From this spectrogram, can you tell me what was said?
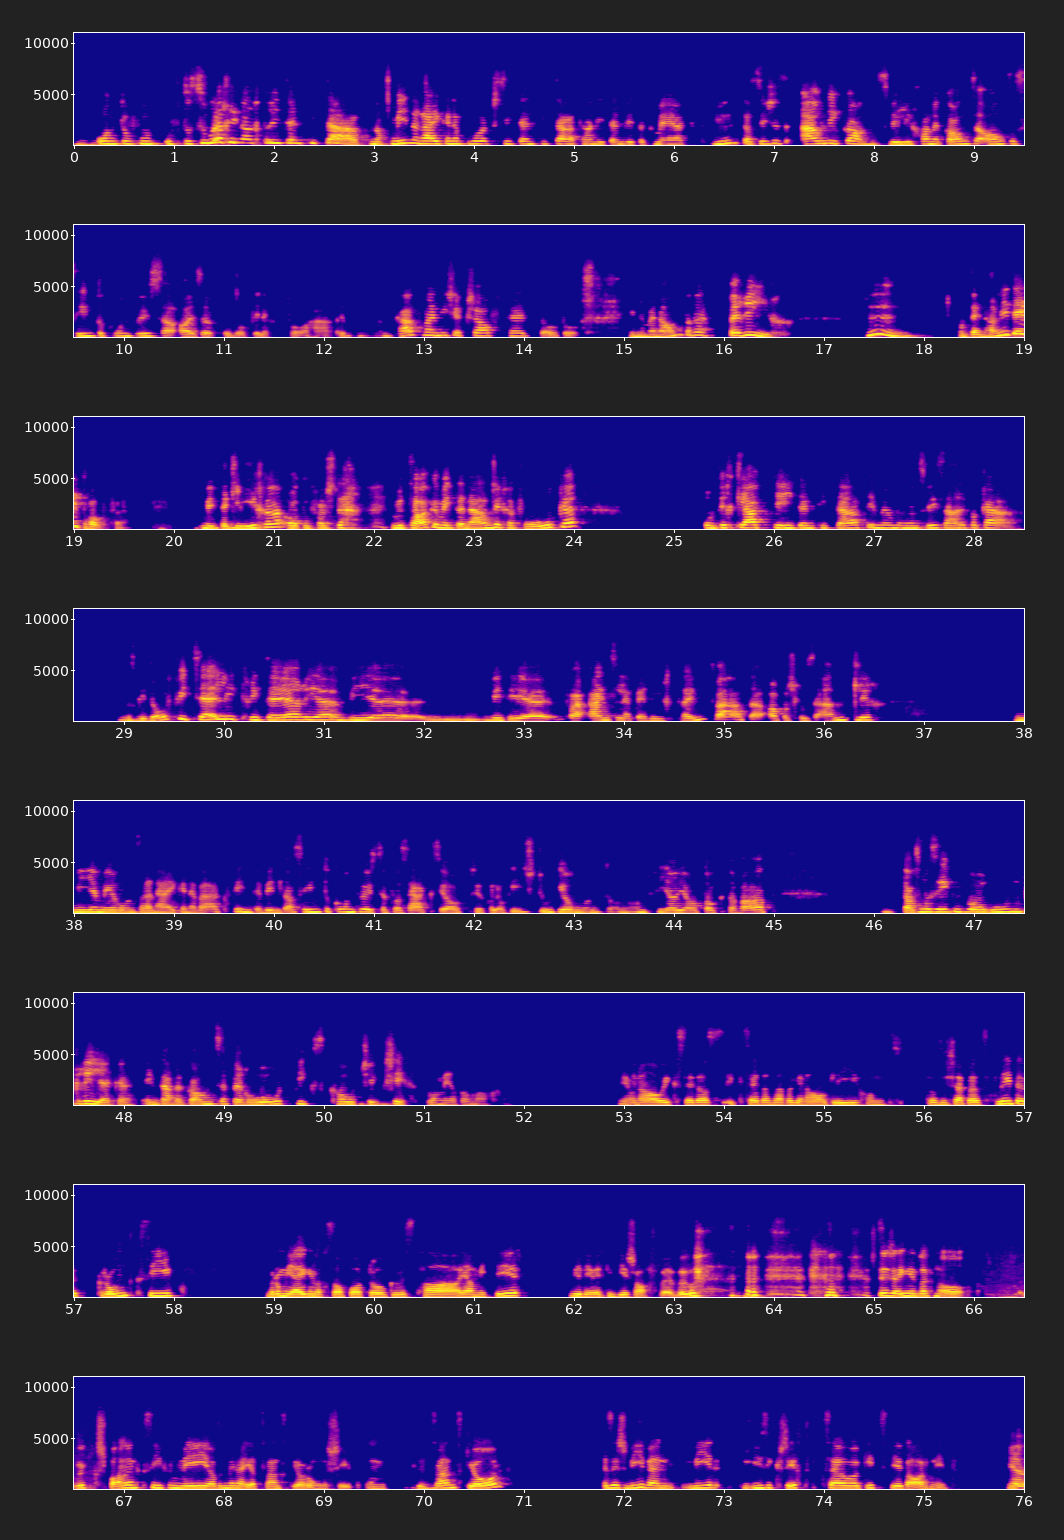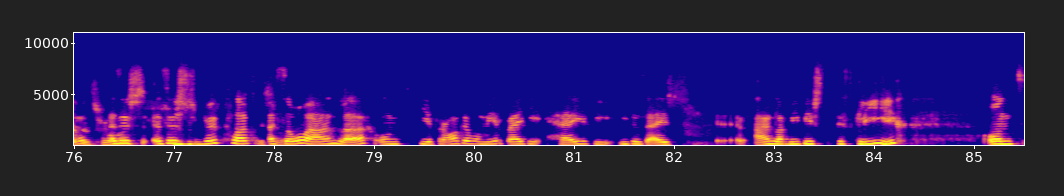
Mhm. Und auf, auf, der Suche nach der Identität, nach meiner eigenen Berufsidentität, habe ich dann wieder gemerkt, hm, das ist es auch nicht ganz, weil ich habe ein ganz anderes Hintergrundwissen als jemand, der vielleicht vorher im, im Kaufmännischen geschafft hat oder in einem anderen Bereich. Hm. Und dann habe ich den getroffen. Mit den gleichen, oder fast, ich würde sagen, mit den ähnlichen Fragen. Und ich glaube, die Identität die müssen wir uns wie selber geben. Es gibt mhm. offizielle Kriterien, wie, wie die einzelnen Bereiche getrennt werden, aber schlussendlich wie wir unseren eigenen Weg finden, weil das Hintergrundwissen von sechs Jahren Psychologiestudium und, und, und vier Jahren Doktorat, das muss irgendwo Raum kriegen in dieser ganzen Beratungs-Coaching-Geschichte, die wir hier machen. Ja. Genau, ich sehe, das, ich sehe das eben genau gleich und das war eben ein bisschen der Grund gewesen, warum ich eigentlich sofort auch gewusst habe, ja, mit dir würde ich irgendwie arbeiten, weil es ist eigentlich noch wirklich spannend für mich, oder wir haben ja 20 Jahre Unterschied und in 20 mhm. Jahren, es ist wie wenn wir die unsere Geschichte erzählen, gibt es die gar nicht. Ja, das ist es ist, es ist wirklich ist so ähnlich und die Fragen, die wir beide haben, sind, wie du sagst, äh, ähnlich wie bis, bis gleich. Und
